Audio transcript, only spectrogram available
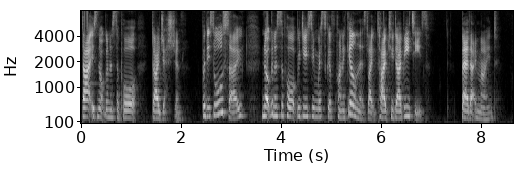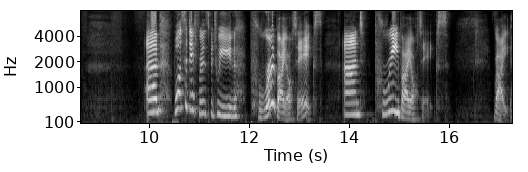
that is not going to support digestion. But it's also not going to support reducing risk of chronic illness like type 2 diabetes. Bear that in mind. Um, what's the difference between probiotics and prebiotics? Right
